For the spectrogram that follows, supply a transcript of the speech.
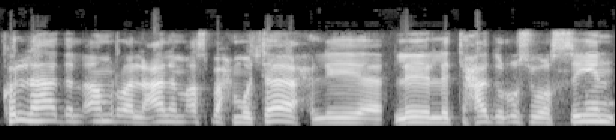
كل هذا الأمر العالم أصبح متاح للاتحاد الروسي والصين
